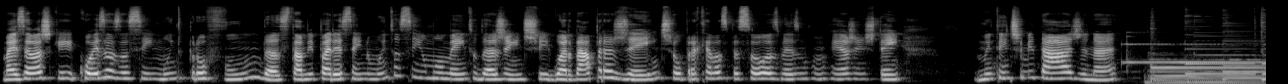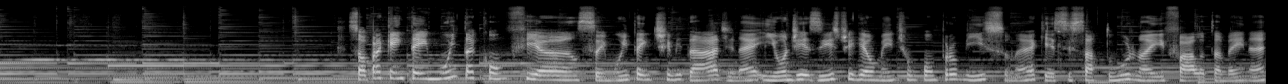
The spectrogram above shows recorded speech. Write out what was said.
Mas eu acho que coisas assim muito profundas tá me parecendo muito assim um momento da gente guardar pra gente ou para aquelas pessoas mesmo com quem a gente tem muita intimidade, né? Só para quem tem muita confiança e muita intimidade, né? E onde existe realmente um compromisso, né? Que esse Saturno aí fala também, né?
